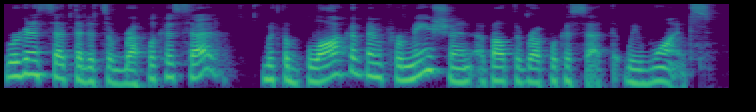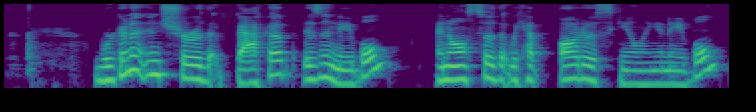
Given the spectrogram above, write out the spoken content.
We're going to set that it's a replica set with a block of information about the replica set that we want. We're going to ensure that backup is enabled and also that we have auto scaling enabled.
